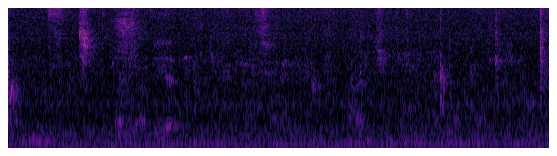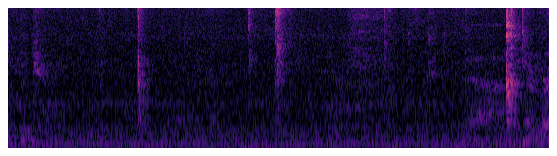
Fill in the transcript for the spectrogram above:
Um, That'll be it. Yeah, remember,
